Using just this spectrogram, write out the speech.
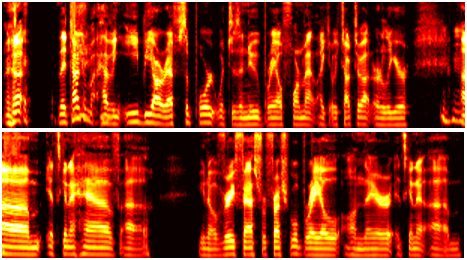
they talked about having EBRF support, which is a new Braille format, like we talked about earlier. Mhm. Um, it's going to have, uh, you know, very fast refreshable Braille on there. It's going to um,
